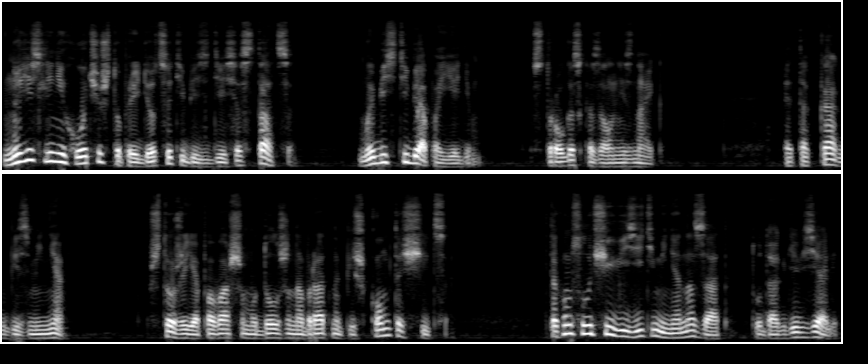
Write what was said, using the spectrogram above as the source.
Но если не хочешь, то придется тебе здесь остаться. Мы без тебя поедем», — строго сказал Незнайка. «Это как без меня? Что же я, по-вашему, должен обратно пешком тащиться?» Таком случае везите меня назад, туда, где взяли.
